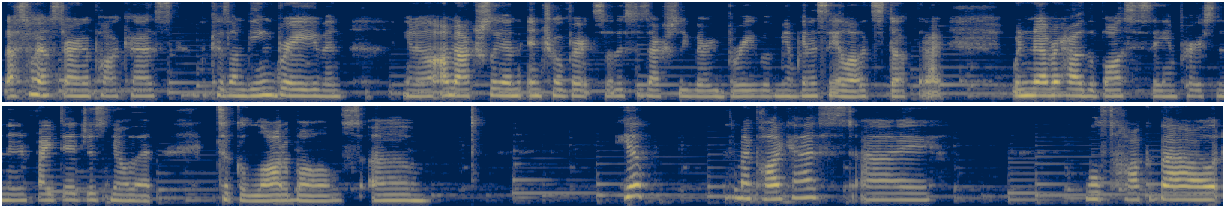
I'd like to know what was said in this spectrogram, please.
That's why I'm starting a podcast because I'm being brave and you know I'm actually an introvert, so this is actually very brave of me. I'm gonna say a lot of stuff that I would never have the balls to say in person, and if I did, just know that it took a lot of balls. Um, yep, my podcast. I will talk about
